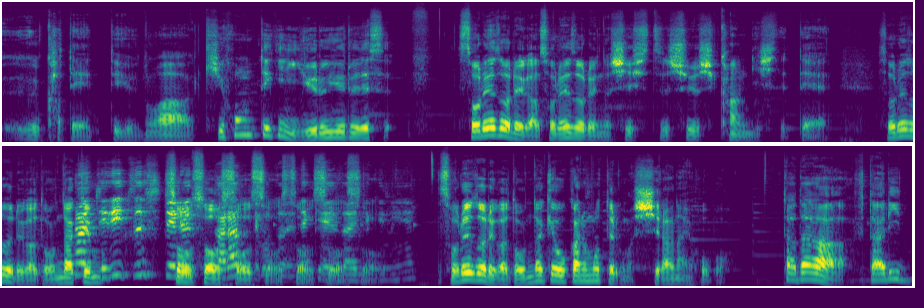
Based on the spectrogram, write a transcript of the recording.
家庭っていうのは基本的にゆるゆるです。それぞれがそれぞれの支出収支管理しててそれぞれがどんだけ自立してるからってことだよねそうそうそうそうそう経済的にね。それぞれがどんだけお金持ってるかも知らないほぼ。ただ2人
